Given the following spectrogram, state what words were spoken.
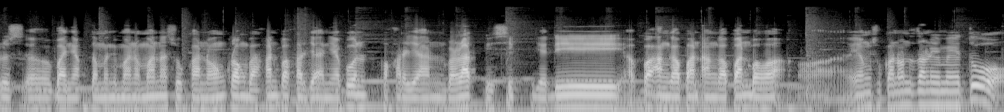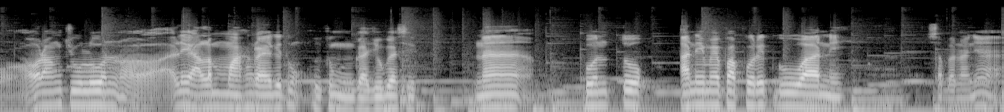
terus uh, banyak teman di mana-mana suka nongkrong bahkan pekerjaannya pun pekerjaan berat fisik. Jadi apa anggapan-anggapan bahwa uh, yang suka nonton anime itu orang culun uh, ya lemah kayak gitu itu enggak juga sih. Nah untuk anime favorit gua nih sebenarnya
